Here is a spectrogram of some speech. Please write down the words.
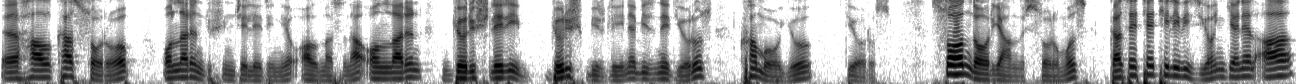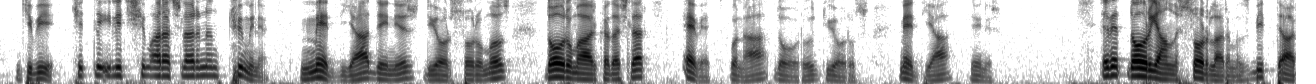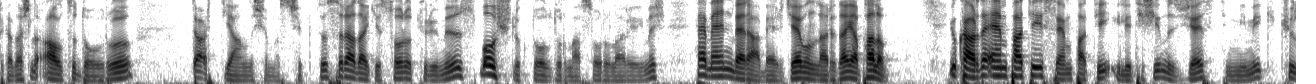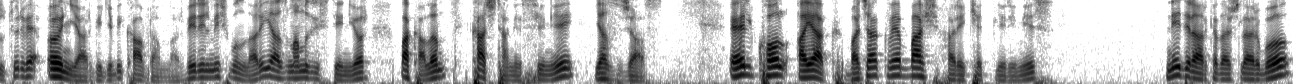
e, halka sorup onların düşüncelerini almasına, onların görüşleri, görüş birliğine biz ne diyoruz? Kamuoyu diyoruz. Son doğru yanlış sorumuz. Gazete, televizyon, genel ağ gibi kitle iletişim araçlarının tümüne medya denir diyor sorumuz. Doğru mu arkadaşlar? Evet buna doğru diyoruz. Medya denir. Evet doğru yanlış sorularımız bitti arkadaşlar. 6 doğru 4 yanlışımız çıktı. Sıradaki soru türümüz boşluk doldurma sorularıymış. Hemen beraberce bunları da yapalım. Yukarıda empati, sempati, iletişim, jest, mimik, kültür ve ön yargı gibi kavramlar verilmiş. Bunları yazmamız isteniyor. Bakalım kaç tanesini yazacağız. El, kol, ayak, bacak ve baş hareketlerimiz nedir arkadaşlar bu?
